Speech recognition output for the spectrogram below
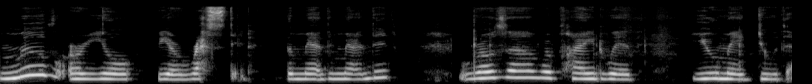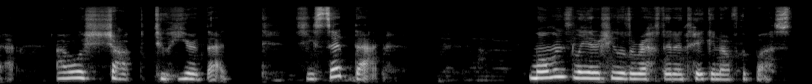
Move or you'll be arrested, the man demanded. Rosa replied with, You may do that. I was shocked to hear that. She said that. Moments later, she was arrested and taken off the bus.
